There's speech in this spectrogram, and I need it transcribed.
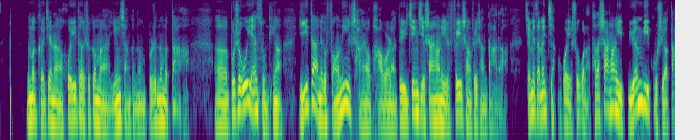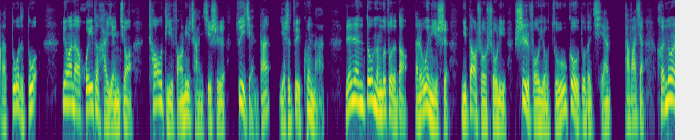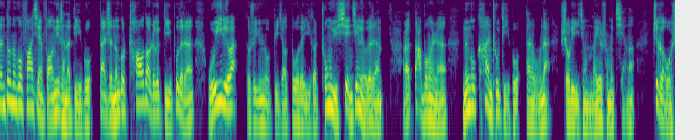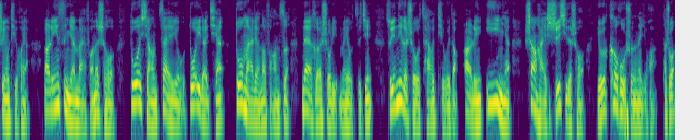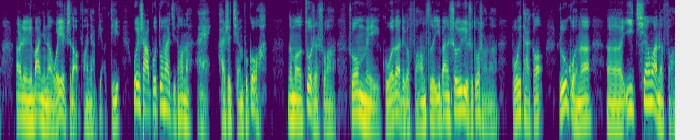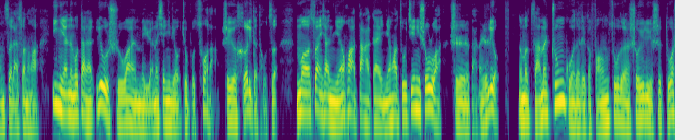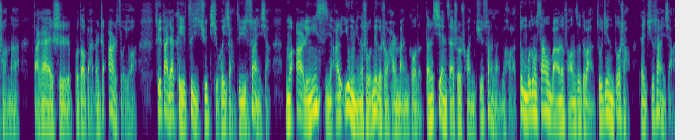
那么可见呢，霍伊特这哥们啊，影响可能不是那么大啊。呃，不是危言耸听啊！一旦这个房地产要趴窝了，对于经济杀伤力是非常非常大的啊。前面咱们讲过，也说过了，它的杀伤力远比股市要大得多得多。另外呢，霍伊特还研究啊，抄底房地产其实最简单也是最困难，人人都能够做得到，但是问题是你到时候手里是否有足够多的钱？他发现很多人都能够发现房地产的底部，但是能够抄到这个底部的人，无一例外。都是拥有比较多的一个充裕现金流的人，而大部分人能够看出底部，但是无奈手里已经没有什么钱了。这个我深有体会啊。二零一四年买房的时候，多想再有多一点钱，多买两套房子，奈何手里没有资金，所以那个时候才会体会到二零一一年上海实习的时候，有个客户说的那句话，他说：“二零零八年呢，我也知道房价比较低，为啥不多买几套呢？哎，还是钱不够啊。”那么作者说啊，说美国的这个房子一般收益率是多少呢？不会太高。如果呢，呃，一千万的房子来算的话，一年能够带来六十万美元的现金流就不错了，是一个合理的投资。那么算一下年化，大概年化租金收入啊是百分之六。那么咱们中国的这个房租的收益率是多少呢？大概是不到百分之二左右啊，所以大家可以自己去体会一下，自己算一下。那么二零一四年、二一五年的时候，那个时候还是蛮高的，但是现在说实话，你去算算就好了，动不动三五百万的房子，对吧？租金是多少？大家去算一下。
